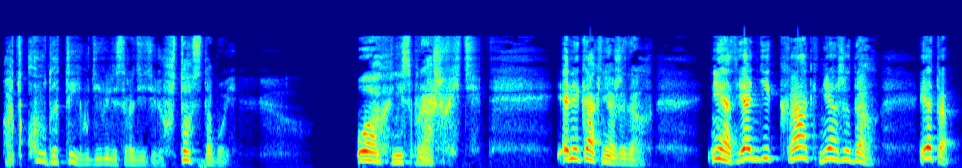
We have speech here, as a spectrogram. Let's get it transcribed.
«Откуда ты?» – удивились родители. «Что с тобой?» «Ох, не спрашивайте. Я никак не ожидал. Нет, я никак не ожидал. Это...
